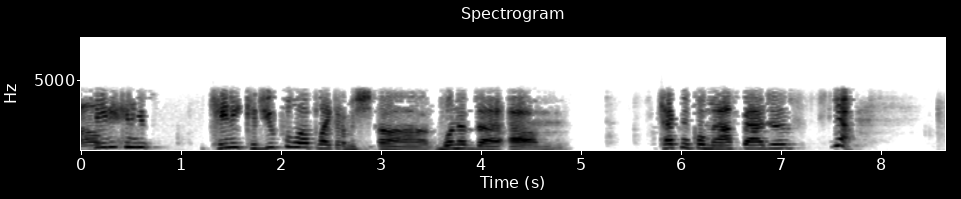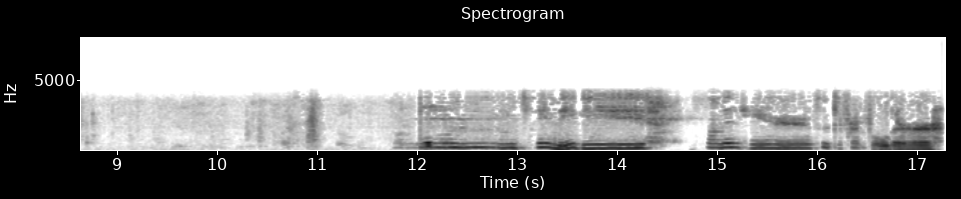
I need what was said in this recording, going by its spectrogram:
Okay. Katie, can you, Katie, could you pull up like a uh, one of the um, technical math badges? Yeah. Let's see, maybe not in here. It's a different folder.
